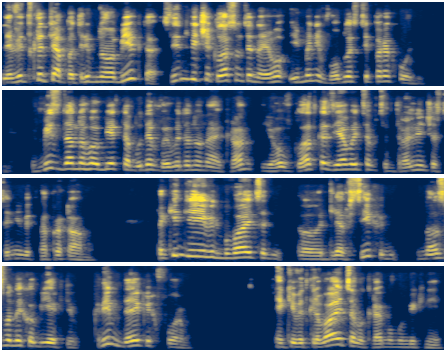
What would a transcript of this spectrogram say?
Для відкриття потрібного об'єкта слід двічі класнути на його імені в області переходів. Вміст даного об'єкта буде виведено на екран, його вкладка з'явиться в центральній частині вікна програми. Такі дії відбуваються е, для всіх названих об'єктів, крім деяких форм, які відкриваються в окремому вікні.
